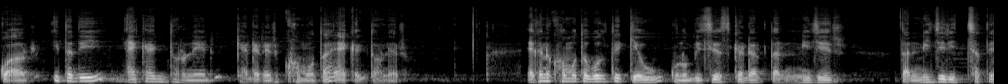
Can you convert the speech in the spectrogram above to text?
কর ইত্যাদি এক এক ধরনের ক্যাডারের ক্ষমতা, এক এক ধরনের। এখানে ক্ষমতা বলতে কেউ কোনো বিশেষ ক্যাডার তার নিজের তার নিজের ইচ্ছাতে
